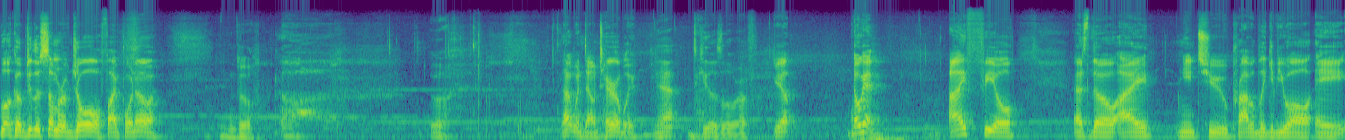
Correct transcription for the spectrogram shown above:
Welcome to the summer of Joel 5.0. Ugh. Ugh. That went down terribly. Yeah, tequila's a little rough. Yep. Okay. I feel as though I need to probably give you all a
